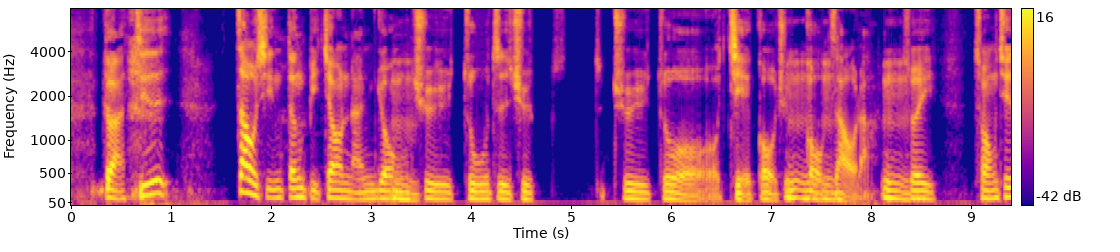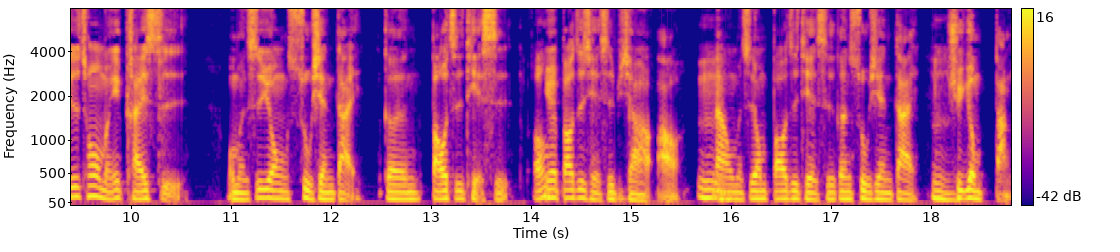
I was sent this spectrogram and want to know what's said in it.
对吧？其实造型灯比较难用去竹子去去做结构去构造啦，嗯，所以从其实从我们一开始，我们是用束线带跟包织铁丝。因为包织铁丝比较好熬，那我们是用包织铁丝跟束线带去用绑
